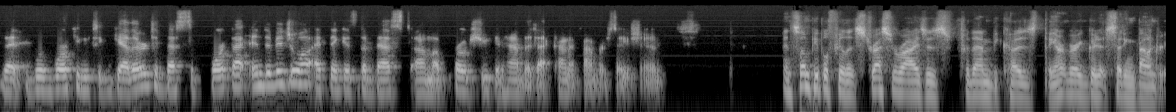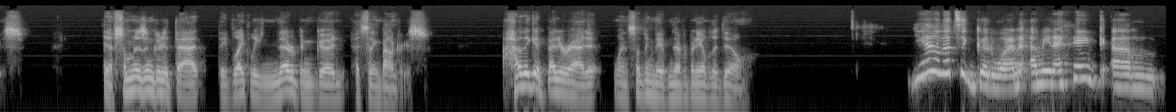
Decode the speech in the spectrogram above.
that we're working together to best support that individual, I think is the best um, approach you can have to that kind of conversation. And some people feel that stress arises for them because they aren't very good at setting boundaries. And if someone isn't good at that, they've likely never been good at setting boundaries. How do they get better at it when something they've never been able to do? Yeah, that's a good one. I mean, I think um,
